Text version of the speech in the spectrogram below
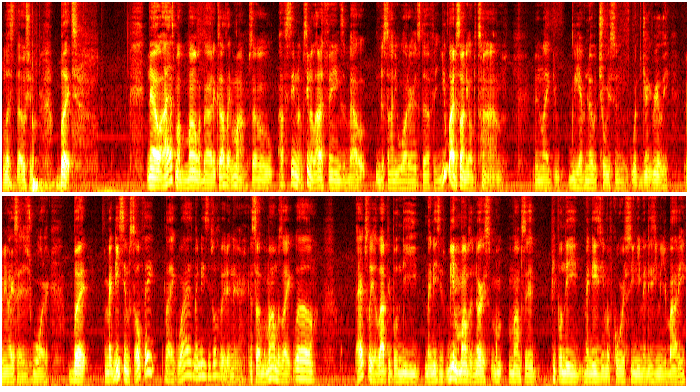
unless it's the ocean. But now I asked my mom about it because I was like, "Mom, so I've seen I've seen a lot of things about Dasani water and stuff, and you buy Dasani all the time, and like we have no choice in what to drink really. I mean, like I said, it's just water, but magnesium sulfate, like why is magnesium sulfate in there? And so my mom was like, "Well, actually, a lot of people need magnesium. Being my mom's a nurse, my mom said people need magnesium. Of course, you need magnesium in your body,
